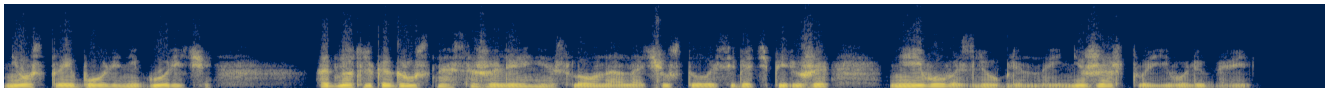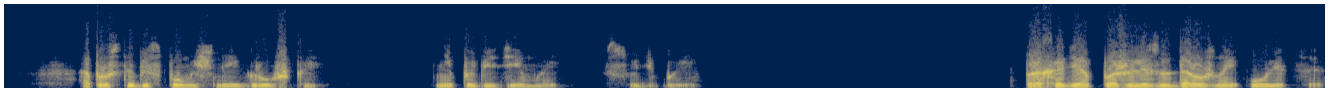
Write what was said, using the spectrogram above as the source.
ни острой боли, ни горечи, одно только грустное сожаление, словно она чувствовала себя теперь уже не его возлюбленной, не жертвой его любви, а просто беспомощной игрушкой непобедимой судьбы. Проходя по железнодорожной улице,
